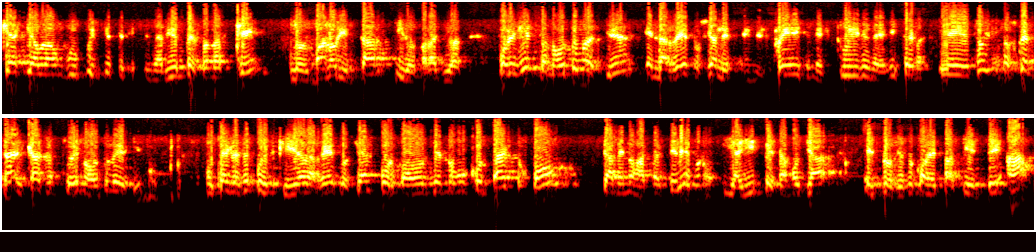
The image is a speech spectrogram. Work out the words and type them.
que aquí habrá un grupo interdisciplinario de personas que los van a orientar y los van a ayudar. Por ejemplo, nosotros nos escriben en las redes sociales, en el Facebook, en el Twitter, en el Instagram. Eh, nos cuenta el caso, entonces nosotros le decimos, muchas gracias por escribir a la red social, por favor, denos un contacto o llámenos hasta el teléfono y ahí empezamos ya el proceso con el paciente a,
